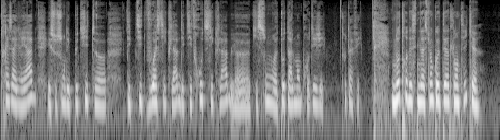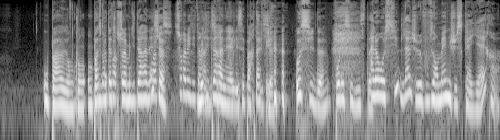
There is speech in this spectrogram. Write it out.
très agréable et ce sont des petites, euh, des petites voies cyclables, des petites routes cyclables euh, qui sont euh, totalement protégées. Tout à fait. Une autre destination côté Atlantique? Ou pas Donc on, passe peut-être sur la Méditerranée Sur la Méditerranée. Méditerranée, allez, c'est parti. au sud, pour les sudistes. Alors au sud, là, je vous emmène jusqu'à hier.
